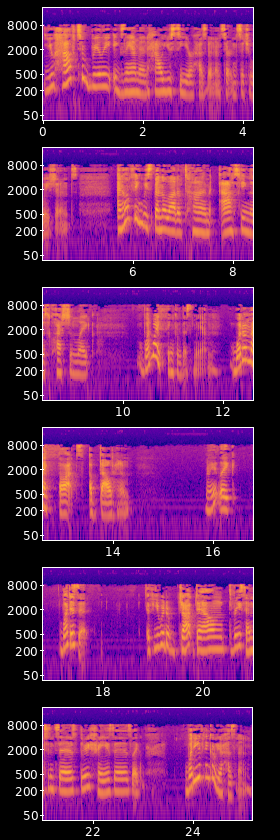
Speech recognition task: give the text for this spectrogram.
you have to really examine how you see your husband in certain situations. I don't think we spend a lot of time asking this question like, what do I think of this man? What are my thoughts about him? Right? Like, what is it? If you were to jot down three sentences, three phrases, like, what do you think of your husband?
